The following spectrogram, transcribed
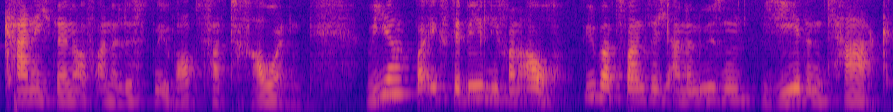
kann ich denn auf Analysten überhaupt vertrauen? Wir bei XTB liefern auch über 20 Analysen jeden Tag.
